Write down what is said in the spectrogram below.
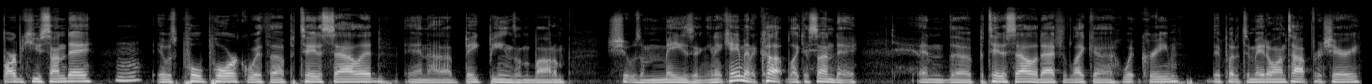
barbecue Sunday. Mhm. It was pulled pork with uh, potato salad and uh, baked beans on the bottom. Shit was amazing, and it came in a cup like a Sunday. And the potato salad acted like a whipped cream. They put a tomato on top for cherry.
